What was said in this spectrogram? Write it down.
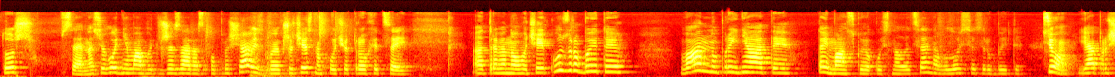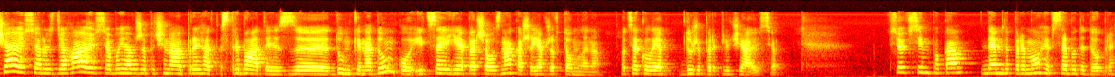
Тож, все. На сьогодні, мабуть, вже зараз попрощаюсь, бо, якщо чесно, хочу трохи цей трав'яного чайку зробити, ванну прийняти, та й маску якусь на лице, на волосся зробити. Все, я прощаюся, роздягаюся, бо я вже починаю пригати, стрибати з думки на думку, і це є перша ознака, що я вже втомлена. Оце коли я дуже переключаюся. Все, всім пока. Йдемо до перемоги, все буде добре.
